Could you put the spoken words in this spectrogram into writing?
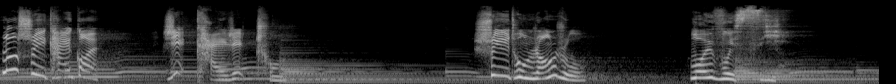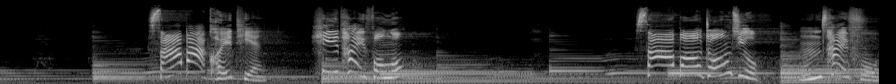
落水开关，日开日冲，水桶融入，微微细。沙坝开天，喜台风哦，沙包装酒，五彩福。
